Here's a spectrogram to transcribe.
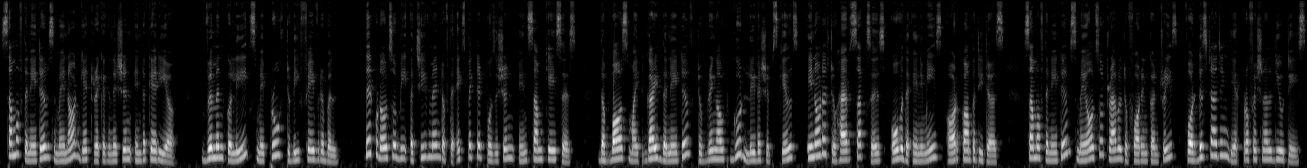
some of the natives may not get recognition in the career. Women colleagues may prove to be favorable. There could also be achievement of the expected position in some cases. The boss might guide the native to bring out good leadership skills in order to have success over the enemies or competitors. Some of the natives may also travel to foreign countries for discharging their professional duties.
